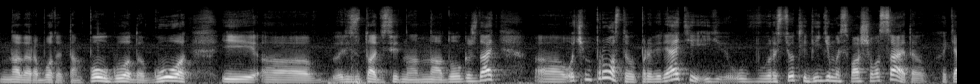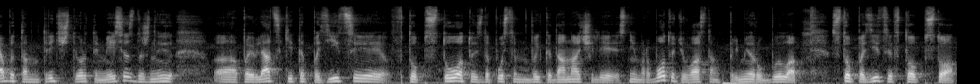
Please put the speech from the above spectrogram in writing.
надо работать там полгода, год, и э, результат действительно надо долго ждать, э, очень просто. Вы проверяете, и растет ли видимость вашего сайта. Хотя бы там на 3-4 месяц должны э, появляться какие-то позиции в топ-100. То есть, допустим, вы когда начали с ним работать, у вас там, к примеру, было 100 позиций в топ-100.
